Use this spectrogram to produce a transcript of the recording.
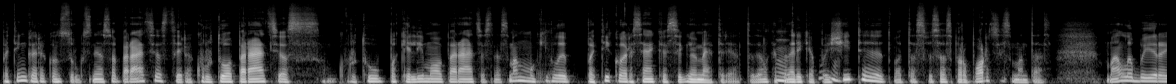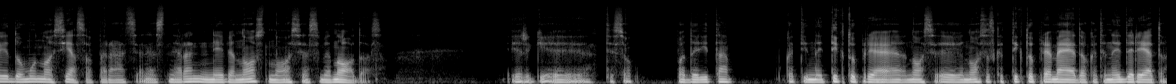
patinka rekonstrukcinės operacijos, tai yra krūtų operacijos, krūtų pakelimo operacijos, nes man mokykloje patiko ir sekėsi geometrija. Todėl, kad ten Mm. reikia paaišyti, va, tas visas proporcijas man tas. Man labai yra įdomu nosies operacija, nes nėra ne vienos nosies vienodos. Irgi tiesiog padaryta kad jinai tiktų prie nosi, nosis, kad tiktų prie veido, kad jinai dėrėtų.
